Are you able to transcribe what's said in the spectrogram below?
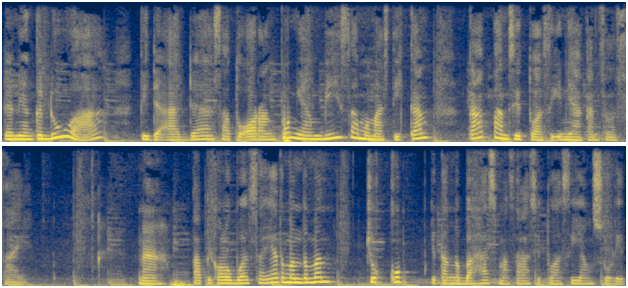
Dan yang kedua, tidak ada satu orang pun yang bisa memastikan kapan situasi ini akan selesai. Nah, tapi kalau buat saya teman-teman, cukup kita ngebahas masalah situasi yang sulit.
